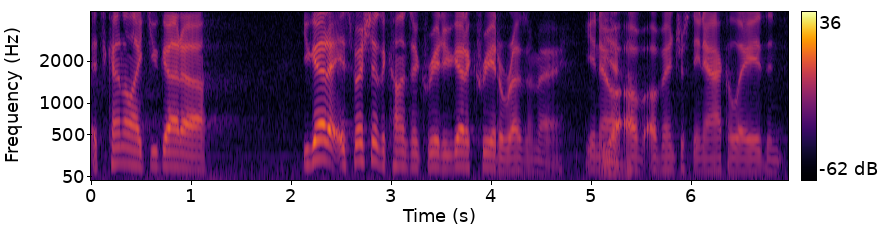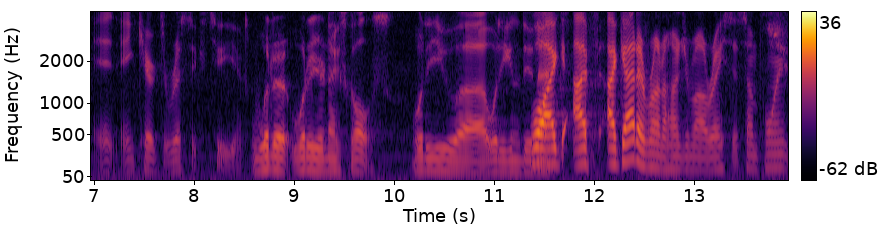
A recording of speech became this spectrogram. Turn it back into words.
it's kind of like you gotta you gotta especially as a content creator you gotta create a resume you know Yeah. of, of interesting accolades and, and, and characteristics to you What are What are your next goals? What are you uh, What are you gonna do well I. I've, I gotta run a 100 mile race at some point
